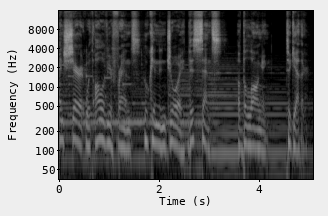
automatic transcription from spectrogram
and share it with all of your friends who can enjoy this sense of belonging together.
